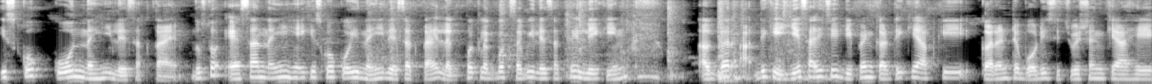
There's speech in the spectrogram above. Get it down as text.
इसको कौन नहीं ले सकता है। दोस्तों, ऐसा नहीं है कि इसको कोई नहीं ले सकता है। लगभग लगभग सभी ले सकते हैं, लेकिन अगर, देखिए, ये सारी चीज़ डिपेंड करती है कि आपकी करंट बॉडी सिचुएशन क्या है,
